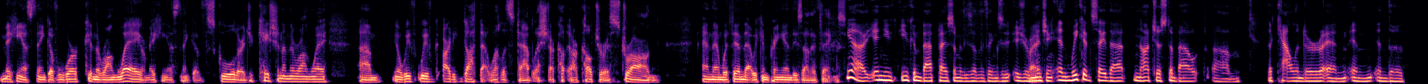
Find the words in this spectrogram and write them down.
making us think of work in the wrong way or making us think of school or education in the wrong way. Um, you know we've we've already got that well established. Our, our culture is strong and then within that we can bring in these other things yeah and you you can baptize some of these other things as you're right. mentioning and we could say that not just about um, the calendar and, and and the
